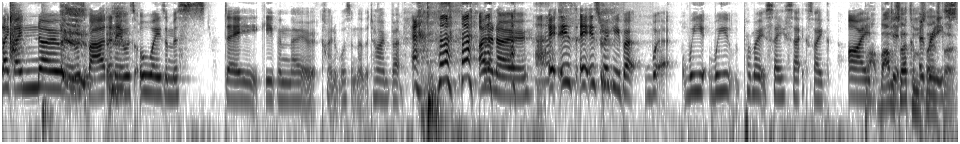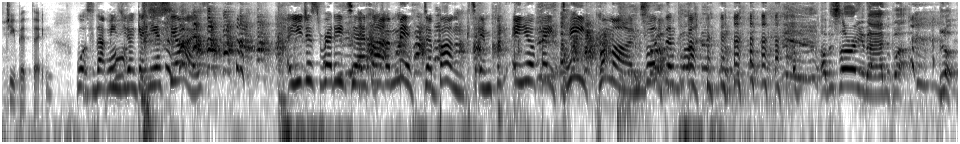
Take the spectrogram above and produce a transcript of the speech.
like I know it was bad, and it was always a mistake, even though it kind of wasn't at the time. But I don't know. It is it is tricky, but we we promote safe sex. Like I But- but I'm did a really though. stupid thing. What? So that means you don't get any STIs? Are you just ready to have a myth debunked in, in your face? T, come on. What the fuck? I'm sorry, man, but look,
